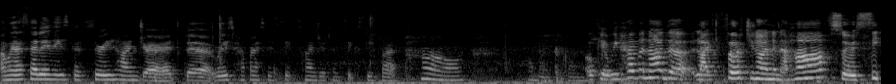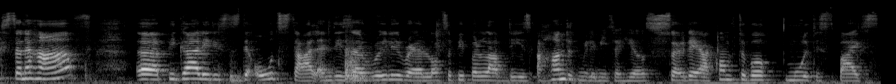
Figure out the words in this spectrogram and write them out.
And we are selling these for 300. The retail price is 665 pounds. Oh. Okay, we have another like 39 and a half, so six and a half. Uh, Pigalle, this is the old style, and these are really rare. Lots of people love these 100 millimeter heels, so they are comfortable, multi spikes.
